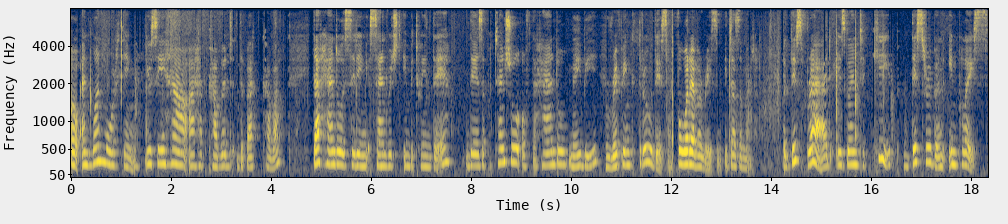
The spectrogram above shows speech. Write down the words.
Oh and one more thing. You see how I have covered the back cover? That handle is sitting sandwiched in between there there's a potential of the handle maybe ripping through this for whatever reason it doesn't matter. But this brad is going to keep this ribbon in place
